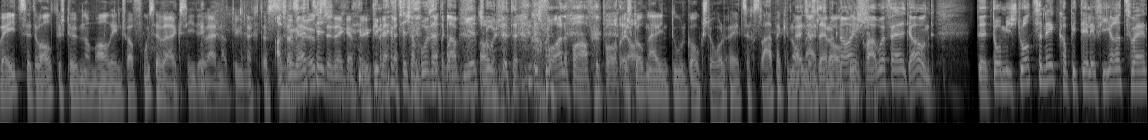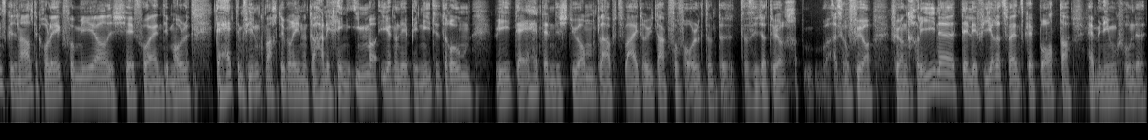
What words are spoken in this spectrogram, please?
Wenn der Walter Stöhm normal in Schaffhausen wäre, dann wäre natürlich das, also das beim höchste der Gefühle. Beim FC Schaffhausen hat er glaube ich nie geschuldet, ist vor allem verhaftet worden. Er ist glaube ich in Thurgau gestorben, hat sich das Leben genommen. Er hat sich das Leben genommen im Frauenfeld, ja. Und der Tommy Sturzenegger bei Tele24, ist ein alter Kollege von mir, ist Chef von Andy Moll, der hat einen Film gemacht über ihn und da habe ich ihn immer irgendwie beneidet darum, wie der hat den Sturm, glaube ich, zwei, drei Tage verfolgt und das ist natürlich, also für, für einen kleinen Tele24-Reporter hat man immer gefunden,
